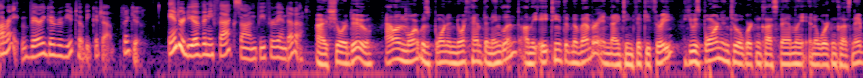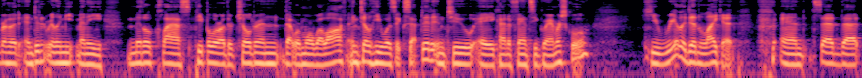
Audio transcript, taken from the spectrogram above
All right, very good review, Toby. Good job. Thank you. Andrew, do you have any facts on V for Vendetta? I sure do. Alan Moore was born in Northampton, England on the 18th of November in 1953. He was born into a working class family in a working class neighborhood and didn't really meet many middle class people or other children that were more well off until he was accepted into a kind of fancy grammar school. He really didn't like it and said that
